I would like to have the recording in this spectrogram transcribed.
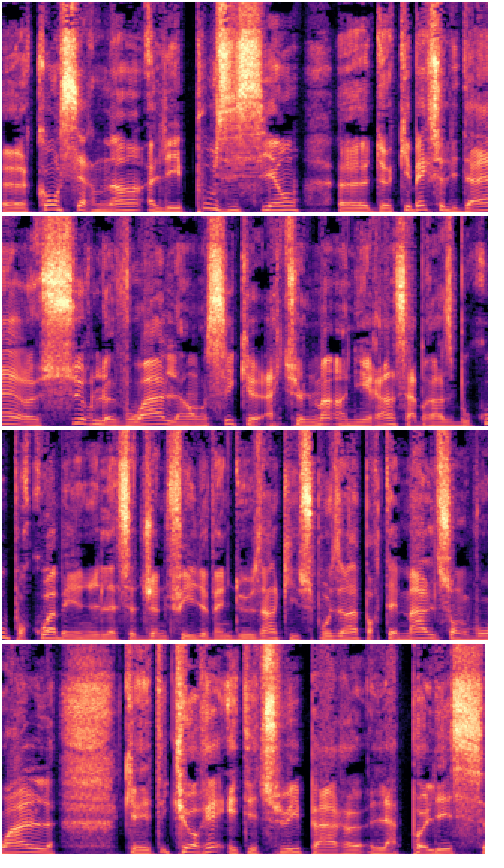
euh, concernant les positions euh, de Québec solidaire sur le voile. On sait qu'actuellement, en Iran, ça brasse beaucoup. Pourquoi? Ben, il y a cette jeune fille de 22 ans qui supposément portait mal son voile, qui, qui aurait été tuée par la police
